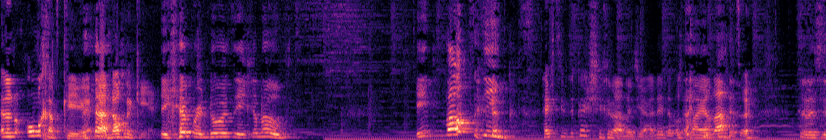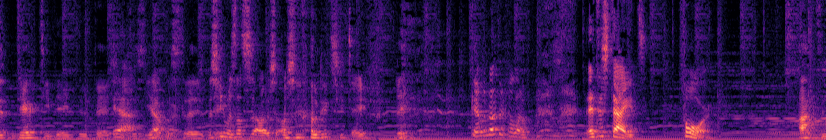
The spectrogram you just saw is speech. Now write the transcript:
en dan om gaat keren. En nog een keer. Ik heb er nooit in geloofd. In wat niet? Heeft u de persje gedaan dit jaar? Nee, dat was een paar jaar later. 2013 deed best. Ja, dus ja maar misschien was dat zo- als, een auditietape. Ik heb er nooit in geloofd. Het is tijd voor... acte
